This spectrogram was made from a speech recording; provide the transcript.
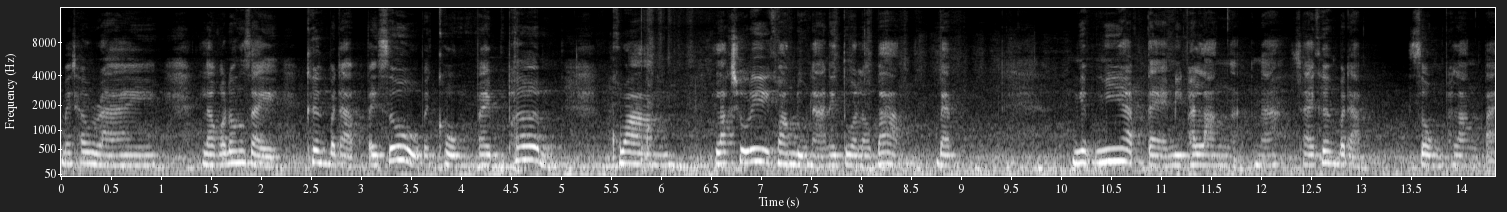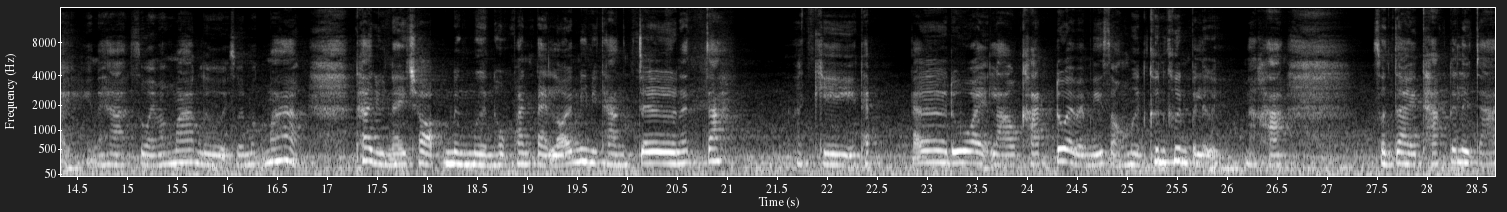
ไม่เท่าไร เราก็ต้องใส่เครื่องประดับไปสู้ไปคมไปเพิ่ม ความลักชูรี่ความหรูหราในตัวเราบ้าง แบบเงียบๆแต่มีพลังอะนะใช้เครื่องประดับ ส่งพลังไปเห็นไหมคะสวยมากๆเลย สวยมากๆ ถ้าอยู่ในช็อป16,800 ไม่มีทางเจอนะจ๊ะ โอเคแท็ปเปอร์ด้วยลาวคัดด้วยแบบนี้ 20,000 ขึ้นขึ้นไปเลยนะคะ สนใจทักได้เลยจ้า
